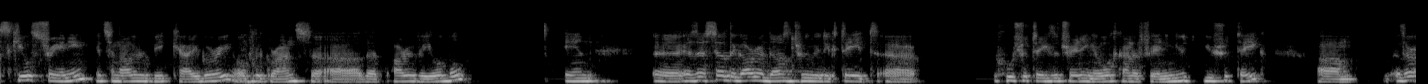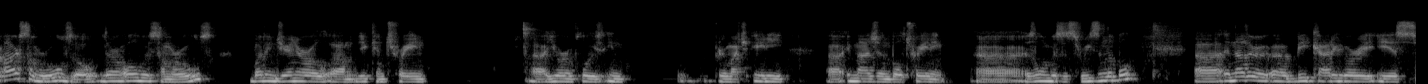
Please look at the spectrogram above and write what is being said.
skills training, it's another big category of the grants that are available. And as I said, the government doesn't really dictate who should take the training and what kind of training you, you should take. Um, there are some rules though. There are always some rules, but in general, um, you can train uh, your employees in pretty much any uh, imaginable training uh, as long as it's reasonable. Uh, another uh, big category is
